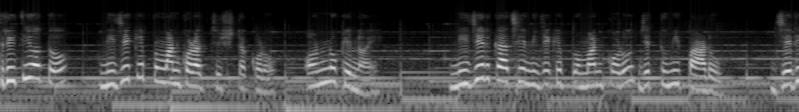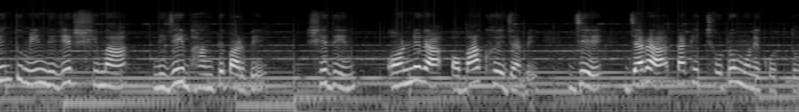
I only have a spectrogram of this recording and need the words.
তৃতীয়ত, নিজেকে প্রমাণ করার চেষ্টা করো, অন্যকে নয়। নিজের কাছে নিজেকে প্রমাণ করো যে তুমি পারো। যেদিন তুমি নিজের সীমা নিজেই ভাঙতে পারবে, সেদিন অন্যেরা অবাক হয়ে যাবে যে যারা তাকে ছোট মনে করত,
